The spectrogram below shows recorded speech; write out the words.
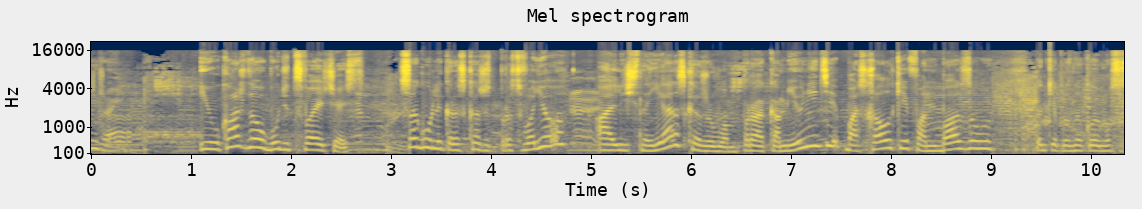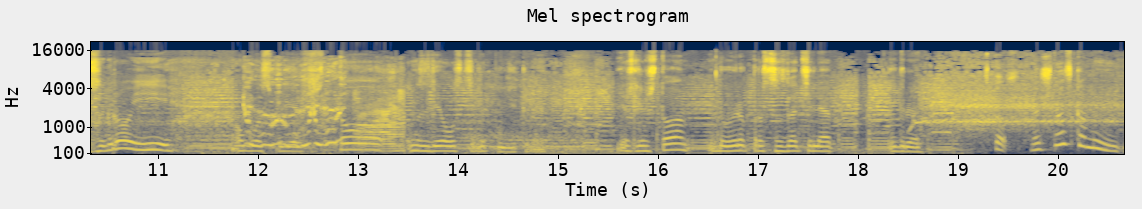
Engine. И у каждого будет своя часть. Сагулик расскажет про свое, а лично я расскажу вам про комьюнити, пасхалки, фанбазу, как я познакомился с игрой и... О господи, что он сделал с телепузиками. Если что, говорю про создателя игры. Что начну с комьюнити.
